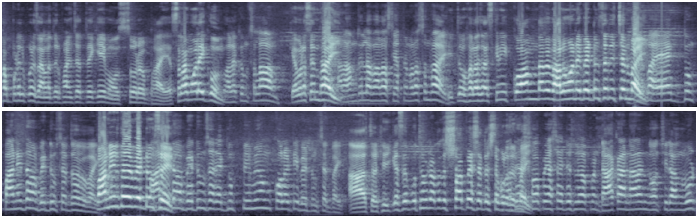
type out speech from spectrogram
সম্পূর্ণ করে জান্নাতুল ফার্নিচার থেকে সৌরভ ভাই। আসসালামু আলাইকুম ওয়ালাইকুম সালাম। কেমন আছেন ভাই? আলহামদুলিল্লাহ ভালো আছি। আপনি ভালো আছেন ভাই? এই তো ভালো আছে। আজকে কম দামে ভালো মানের বেডরুম সেট দিচ্ছেন ভাই? ভাই একদম পানির দামে বেডরুম সেট দেবে ভাই। পানির দামে বেডরুম পানির দামে বেডরুম সেট একদম প্রিমিয়াম কোয়ালিটি বেডরুম সেট ভাই। আচ্ছা ঠিক আছে। প্রথমে আপনাদের শপে অ্যাড্রেসটা বলে দেন ভাই। শপে অ্যাড্রেস হলো আপনার Dhaka Narayanganj Chirang road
